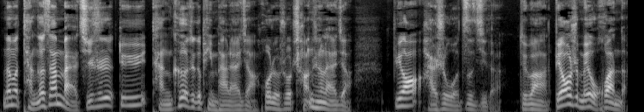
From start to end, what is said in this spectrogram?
那么坦克三百其实对于坦克这个品牌来讲，或者说长城来讲，标还是我自己的，对吧？标是没有换的。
